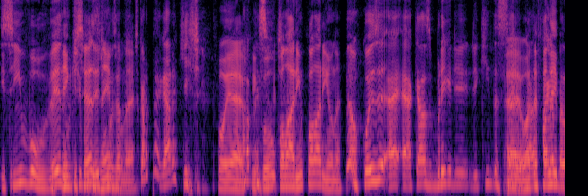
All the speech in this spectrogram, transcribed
e se envolver e tem que tipo ser exemplo, exemplo. né? Os caras pegaram aqui. Foi, é, Ah, ficou colarinho, colarinho, né? Não, coisa. É, é aquelas brigas de, de quinta série. É, eu o até falei pela-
